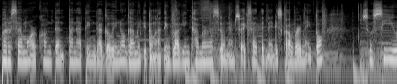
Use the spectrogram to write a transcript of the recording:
para sa more content pa natin gagawin no? Gamit itong ating vlogging camera soon. I'm so excited na i-discover na ito. So see you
